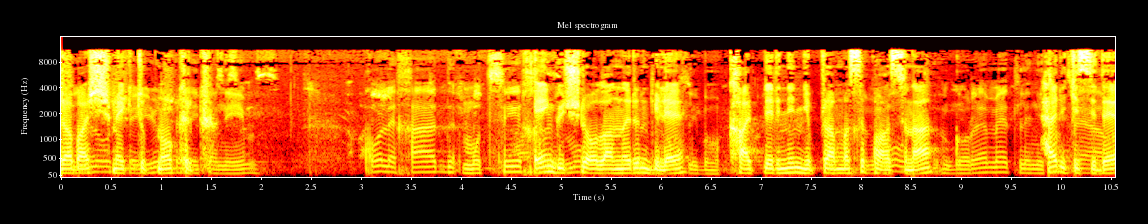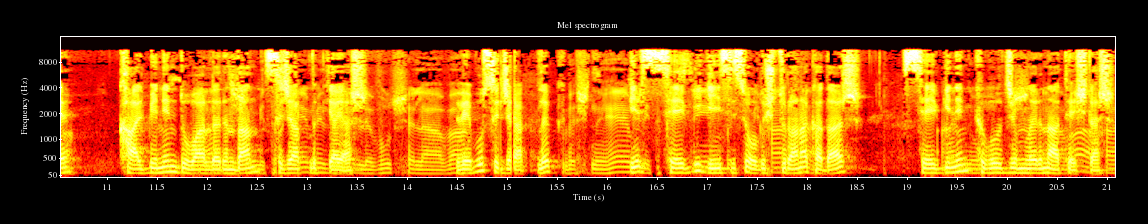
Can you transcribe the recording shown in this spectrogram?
Rabaş mektup no 40. En güçlü olanların bile kalplerinin yıpranması pahasına her ikisi de kalbinin duvarlarından sıcaklık yayar. Ve bu sıcaklık bir sevgi giysisi oluşturana kadar sevginin kıvılcımlarını ateşler.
